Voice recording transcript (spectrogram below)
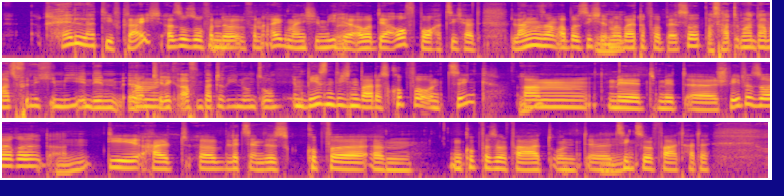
relativ gleich, also so von mhm. der von allgemeinen Chemie ja. her, aber der Aufbau hat sich halt langsam, aber sicher mhm. immer weiter verbessert. Was hatte man damals für eine Chemie in den äh, ähm, Telegrafenbatterien und so? Im Wesentlichen war das Kupfer und Zink. Mhm. Ähm, mit mit äh, Schwefelsäure, mhm. die halt äh, letztendlich Kupfer, ähm, ein Kupfersulfat und äh, mhm. Zinksulfat hatte.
